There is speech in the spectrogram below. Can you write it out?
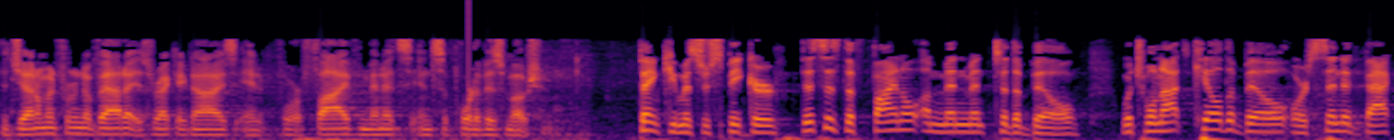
The gentleman from Nevada is recognized in, for five minutes in support of his motion. Thank you, Mr. Speaker. This is the final amendment to the bill, which will not kill the bill or send it back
